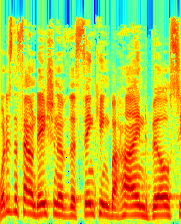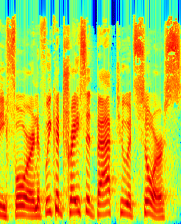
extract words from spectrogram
What is the foundation of the thinking behind Bill C4? And if we could trace it back to its source,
